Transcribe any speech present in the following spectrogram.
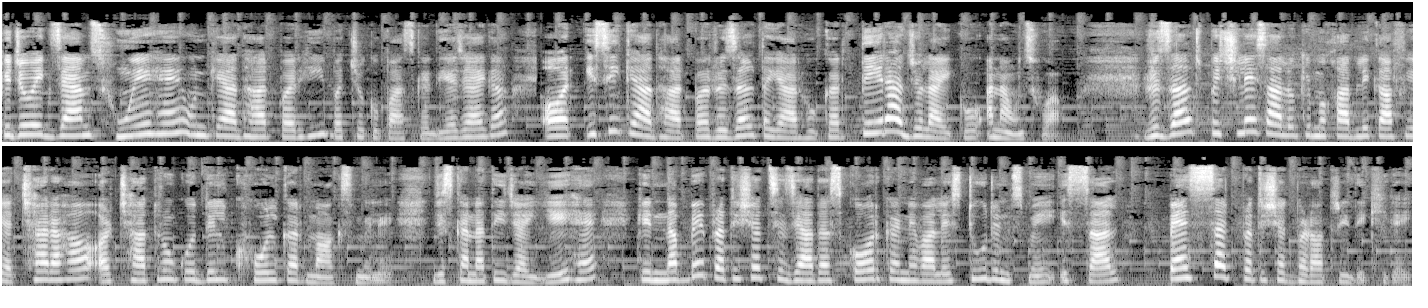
कि जो एग्ज़ाम्स हुए हैं, उनके आधार पर ही बच्चों को पास कर दिया जाएगा और इसी के आधार पर रिज़ल्ट तैयार होकर 13 जुलाई को अनाउंस हुआ। रिज़ल्ट पिछले सालों के मुकाबले काफ़ी अच्छा रहा और छात्रों को दिल खोलकर मार्क्स मिले, जिसका नतीजा ये है कि 90 प्रतिशत से ज़्यादा स्कोर करने वाले स्टूडेंट्स में इस साल पैंसठ प्रतिशत बढ़ोतरी देखी गई।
